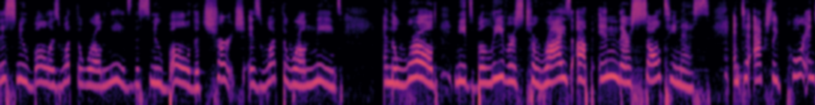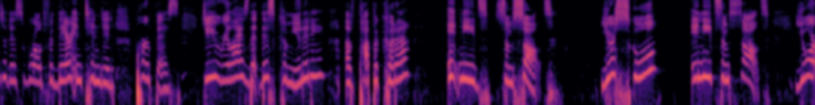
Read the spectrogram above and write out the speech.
This new bowl is what the world needs. This new bowl, the church, is what the world needs. And the world needs believers to rise up in their saltiness and to actually pour into this world for their intended purpose. Do you realize that this community of Papakura, it needs some salt? Your school, it needs some salt. Your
